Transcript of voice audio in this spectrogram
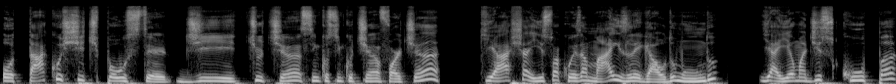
otaku shitposter de Chuchan, 55chan, 4chan, que acha isso a coisa mais legal do mundo. E aí é uma desculpa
